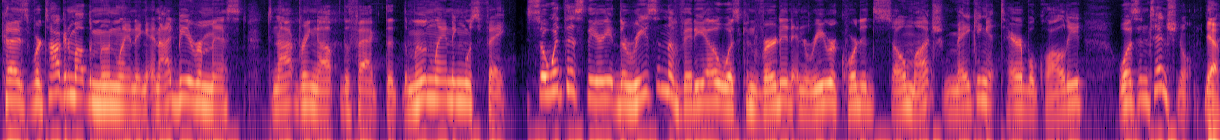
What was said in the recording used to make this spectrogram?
Because we're talking about the moon landing, and I'd be remiss to not bring up the fact that the moon landing was fake. So, with this theory, the reason the video was converted and re recorded so much, making it terrible quality, was intentional. Yeah.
